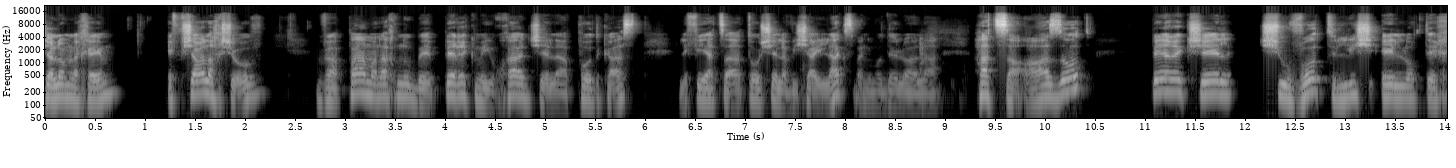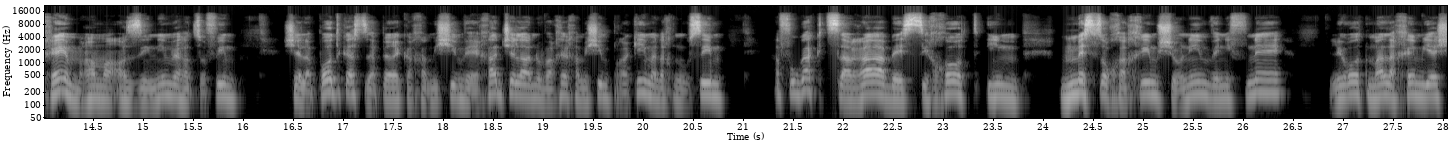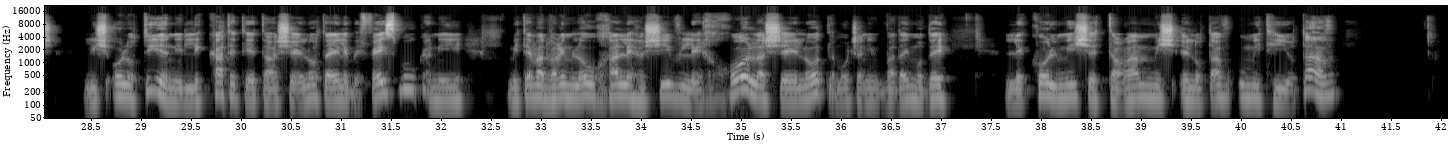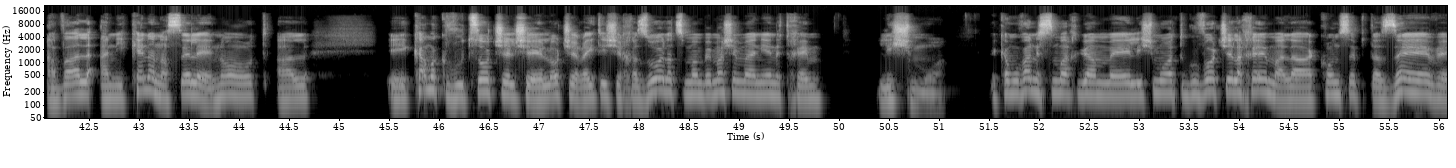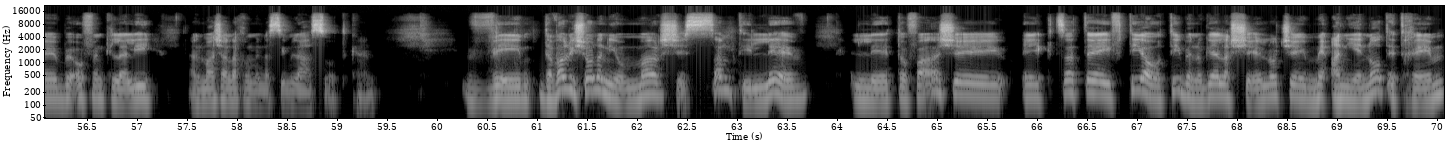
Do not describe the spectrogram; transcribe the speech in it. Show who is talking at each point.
Speaker 1: שלום לכם, אפשר לחשוב, והפעם אנחנו בפרק מיוחד של הפודקאסט, לפי הצעתו של אבישי לקס, ואני מודה לו על ההצעה הזאת, פרק של תשובות לשאלותיכם המאזינים והצופים של הפודקאסט, זה הפרק החמישים ואחד שלנו, ואחרי חמישים פרקים אנחנו עושים הפוגה קצרה בשיחות עם משוחחים שונים, ונפנה לראות מה לכם יש לשאול אותי, אני ליקטתי את השאלות האלה בפייסבוק, אני מטבע הדברים לא אוכל להשיב לכל השאלות, למרות שאני ודאי מודה לכל מי שתרם משאלותיו ומתהיותיו, אבל אני כן אנסה ליהנות על אה, כמה קבוצות של שאלות שראיתי שחזרו על עצמם במה שמעניין אתכם לשמוע. וכמובן אשמח גם אה, לשמוע תגובות שלכם על הקונספט הזה ובאופן כללי על מה שאנחנו מנסים לעשות כאן. ודבר ראשון אני אומר ששמתי לב לתופעה שקצת הפתיעה אותי בנוגע לשאלות שמעניינות אתכם,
